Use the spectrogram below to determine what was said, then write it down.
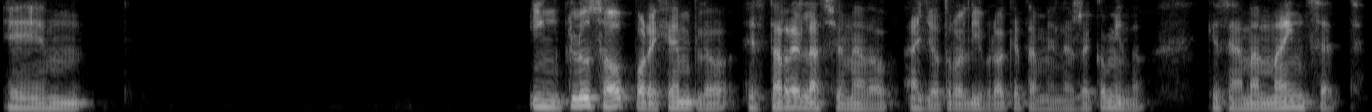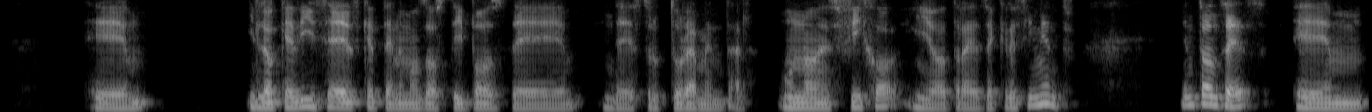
Em, incluso, por ejemplo, está relacionado, hay otro libro que también les recomiendo, que se llama Mindset. Em, y lo que dice es que tenemos dos tipos de, estructura mental. Uno es fijo y otra es de crecimiento. Entonces, em,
